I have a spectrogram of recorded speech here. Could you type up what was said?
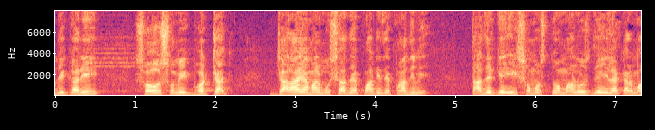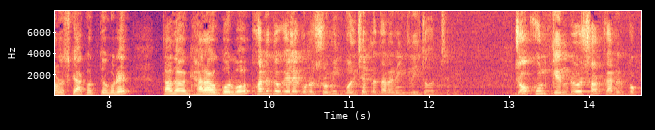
অধিকারী সহ শ্রমিক ভট্টাচার্য যারাই আমার মুর্শিদাবাদের পার্টিতে পা দিবে, তাদেরকে এই সমস্ত মানুষদের এলাকার মানুষকে একত্র করে তাদের ঘেরাও করব। ওখানে তো গেলে কোনো শ্রমিক বলছেন না, তারা নিগৃহীত হচ্ছেন। যখন কেন্দ্রীয় সরকারের পক্ষ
